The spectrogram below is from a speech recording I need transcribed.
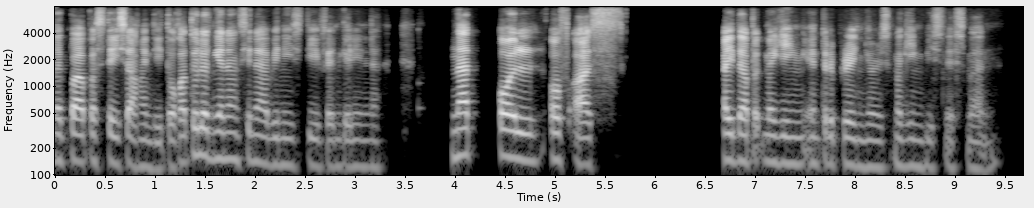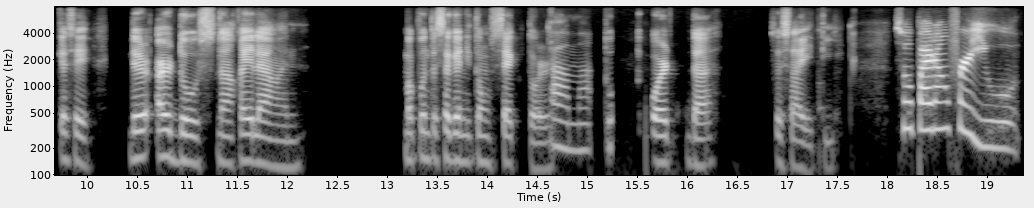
nagpapa-stay sa akin dito. Katulad nga ng sinabi ni Stephen kanina, not all of us ay dapat maging entrepreneurs, maging businessman. Kasi there are those na kailangan mapunta sa ganitong sector Tama. to support the society. So parang for you,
